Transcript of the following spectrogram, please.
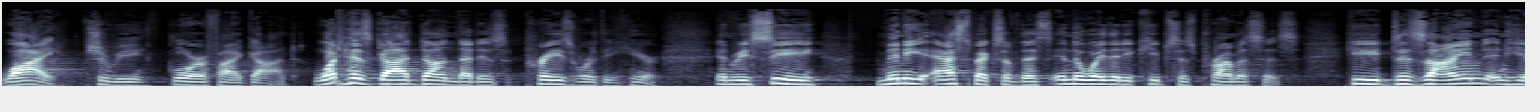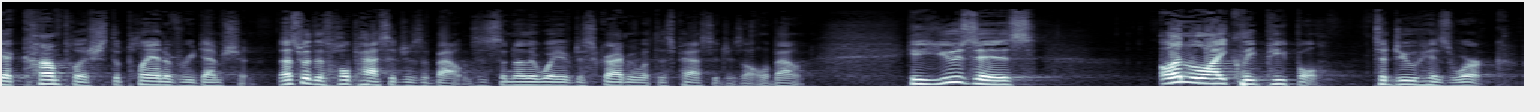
why should we glorify God? What has God done that is praiseworthy here? And we see many aspects of this in the way that he keeps his promises. He designed and he accomplished the plan of redemption. That's what this whole passage is about. It's just another way of describing what this passage is all about. He uses unlikely people to do his work,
